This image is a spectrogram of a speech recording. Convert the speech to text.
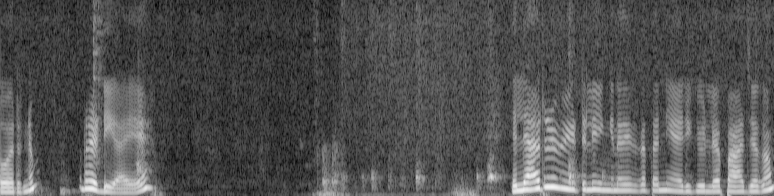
തോരനും റെഡിയായേ എല്ലാവരും വീട്ടിലും ഇങ്ങനെയൊക്കെ തന്നെയായിരിക്കുമല്ലേ പാചകം?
